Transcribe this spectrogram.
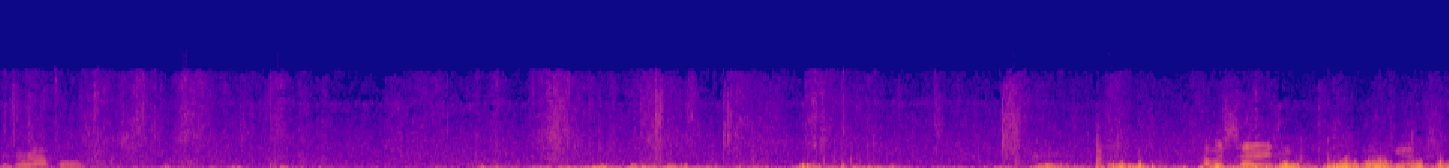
pick her apples. How much cider do you think we'll get? Four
